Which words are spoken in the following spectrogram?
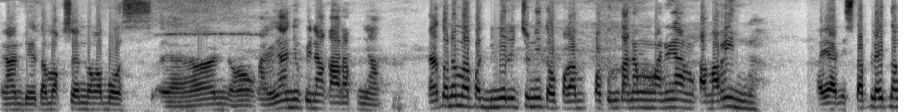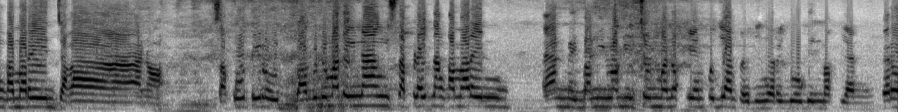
Ayan, Datamax yan mga boss. Ayan. Okay. Ayan yung pinakarap niya. Ito naman, pag diniretso nito, pa- papunta ng ano yan, Kamarin. Ayan, stoplight ng Kamarin, tsaka ano, sa Puti Road. Bago dumating ng stoplight ng Kamarin, ayan, may baliwag lechon manok yan po dyan. Pwede nyo rin Google Map yan. Pero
